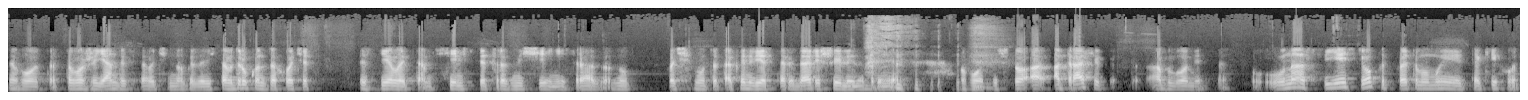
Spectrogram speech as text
Вот, от того же Яндекса очень много зависит. А вдруг он захочет сделать там 7 спецразмещений сразу, ну, почему-то так инвесторы, да, решили, например. Вот, и что, а, а трафик обломится. У нас есть опыт, поэтому мы таких вот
